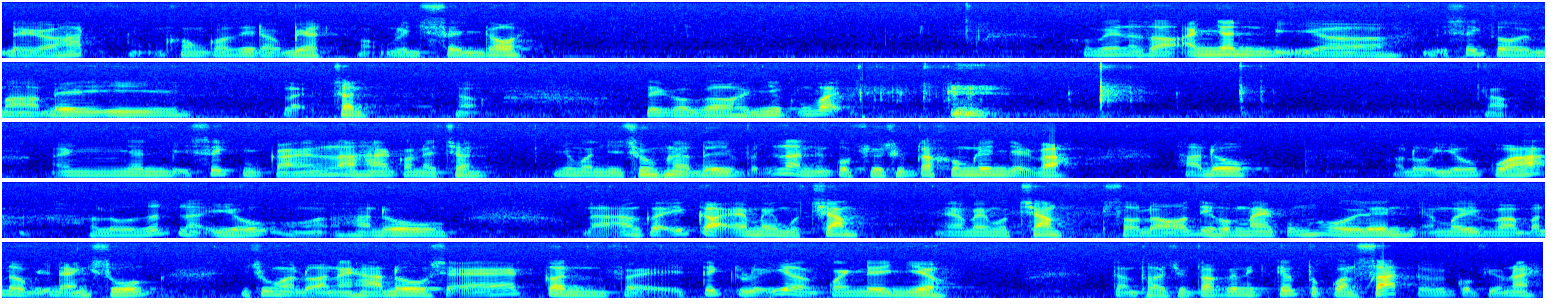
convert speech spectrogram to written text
DGH cũng không có gì đặc biệt cũng linh xình thôi. Không biết là do anh nhân bị uh, bị xích rồi mà BI lại trần. Đó. DGG hình như cũng vậy. Đó. anh nhân bị xích một cái là hai con này trần. Nhưng mà nhìn chung là đây vẫn là những cổ phiếu chúng ta không nên nhảy vào. Hà Đô. Hà Đô yếu quá. Hà Đô rất là yếu. Hà Đô đã gãy cả MA 100 MA 100 sau đó thì hôm nay cũng hồi lên MA và bắt đầu bị đánh xuống. Nói chung là đoạn này Hà Đô sẽ cần phải tích lũy ở quanh đây nhiều. Tạm thời chúng ta cứ tiếp tục quan sát đối với cổ phiếu này.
